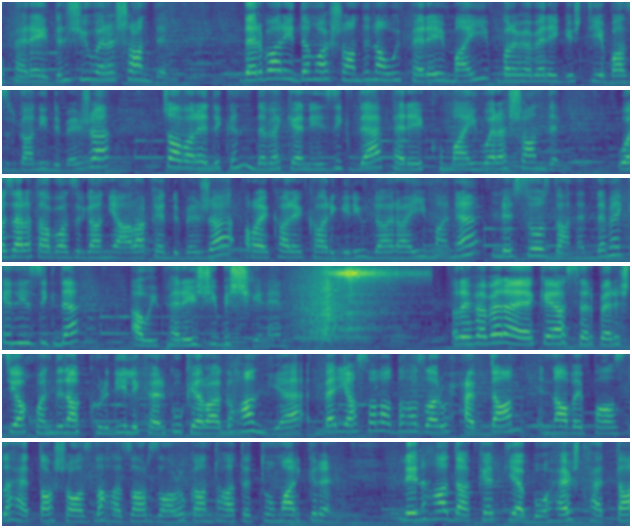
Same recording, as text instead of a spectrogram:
و پەرەی دنژی وەرەشاندن. دەرباری دەما شاندنەوەی پەرەی مایی بڕێبەرێ گشتی بازرگانی دەبێژە چاوارێ دکن دەبەکە نێزیکدا پەرەی کومایی وەرەشاندن. وەزارەتا بازرگانی عراقێ دەبێژە ڕێکاری کاریگەری و داراییمانە لە سۆزدانە دەمەکە نێزیکدا ئەوی پەرێژی بشکێنن. ڕێفەبەرایەکەیە سەرپەرشتیا خوێندنا کوردی لە کەرکووکە ڕاگەهاندیە بەریا ساڵا 2017 ناوێ 15 هەتا 16 هزار زارۆکان داهاتە تۆمارکردن لێنها داکەتە بۆ هشت هەتا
